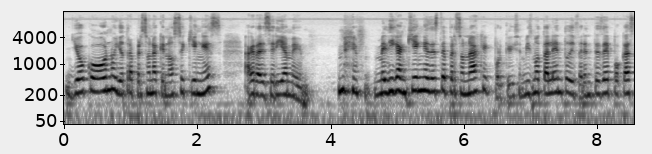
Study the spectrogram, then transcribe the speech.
Yoko Ono y otra persona que no sé quién es. Agradecería me, me, digan quién es este personaje, porque dice mismo talento, diferentes épocas,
